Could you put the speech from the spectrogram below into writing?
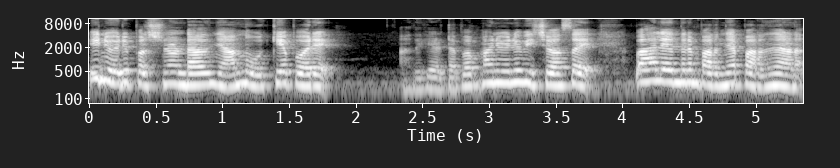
ഇനി ഒരു പ്രശ്നം ഉണ്ടാകും ഞാൻ നോക്കിയാൽ പോരെ. അത് കേട്ടപ്പം മനുവിന് വിശ്വാസമായി. ബാലേന്ദ്രൻ പറഞ്ഞാൽ പറഞ്ഞതാണ്.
